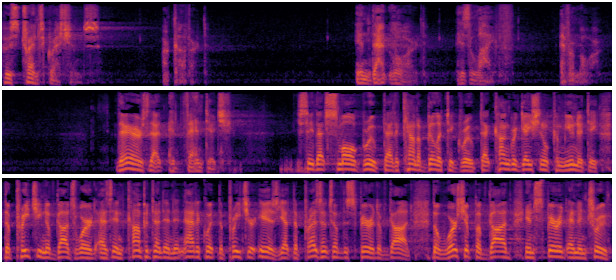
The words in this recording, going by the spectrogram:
whose transgressions are covered. In that Lord is life evermore. There's that advantage you see, that small group, that accountability group, that congregational community, the preaching of God's Word, as incompetent and inadequate the preacher is, yet the presence of the Spirit of God, the worship of God in spirit and in truth,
